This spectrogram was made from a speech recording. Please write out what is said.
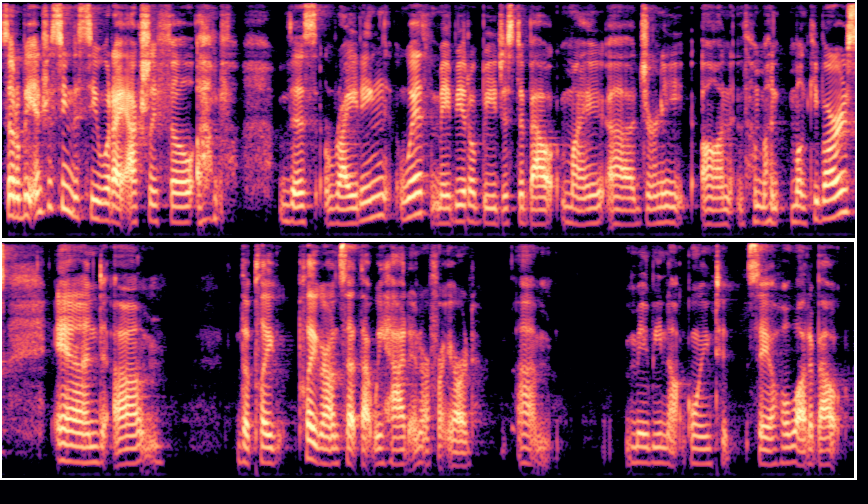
So it'll be interesting to see what I actually fill up this writing with. Maybe it'll be just about my uh, journey on the mon monkey bars and um, the play, playground set that we had in our front yard. Um, maybe not going to say a whole lot about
